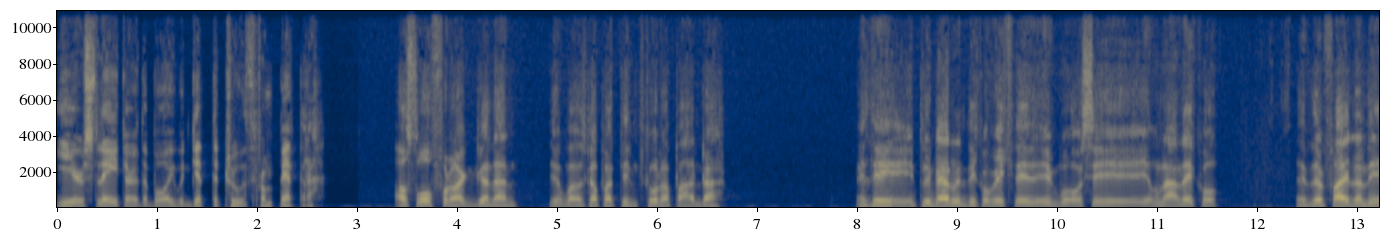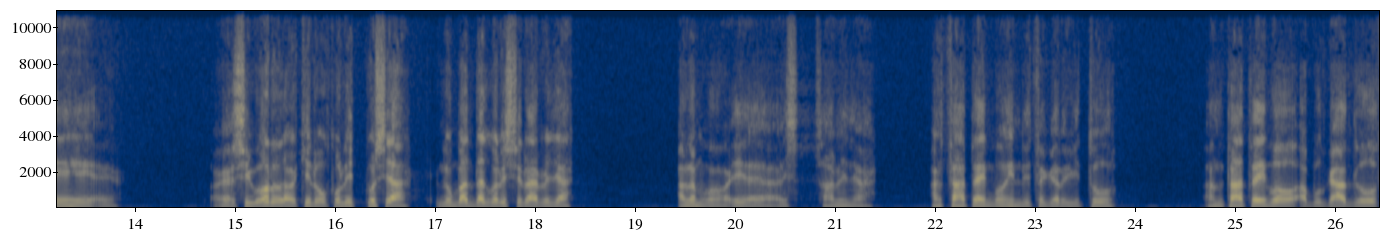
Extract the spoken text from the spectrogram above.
Years later, the boy would get the truth from Petra. Ako, fraganan. Yung mga kapatid ko, rapada. Hindi, primero hindi ko mo si yung nanay ko. And then finally, eh, siguro kinukulit ko siya. Nung banda ko rin sinabi niya, alam mo, eh, sabi niya, ang tatay mo hindi taga rito Ang tatay mo, abogado,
